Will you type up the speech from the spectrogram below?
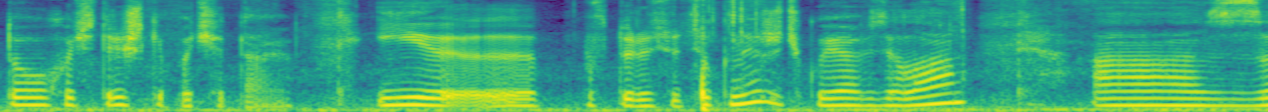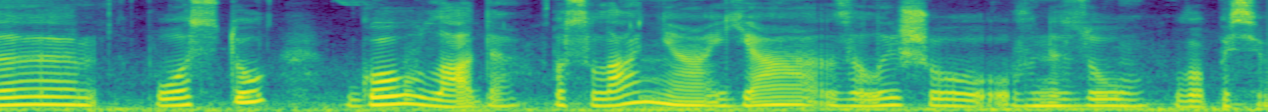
то хоч трішки почитаю. І е, повторюсь, цю книжечку я взяла з посту Go Lada. Посилання я залишу внизу в описі.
